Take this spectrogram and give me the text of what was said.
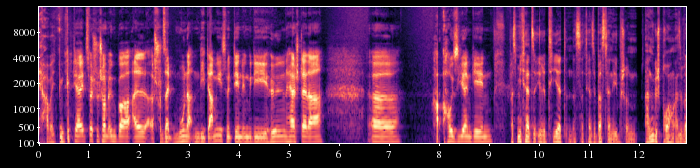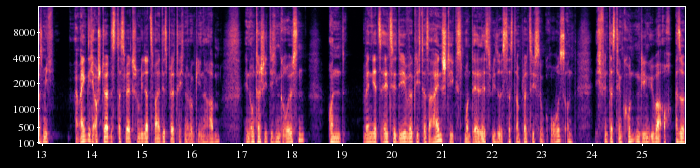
Ja, aber es gibt ja inzwischen schon überall, äh, schon seit Monaten die Dummies, mit denen irgendwie die Hüllenhersteller äh, hausieren gehen. Was mich halt so irritiert, und das hat ja Sebastian eben schon angesprochen, also was mich eigentlich auch stört, ist, dass wir jetzt schon wieder zwei Display-Technologien haben, in unterschiedlichen Größen. Und wenn jetzt LCD wirklich das Einstiegsmodell ist, wieso ist das dann plötzlich so groß? Und ich finde das dem Kunden gegenüber auch, also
